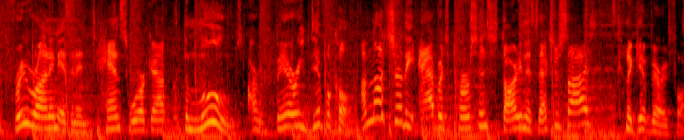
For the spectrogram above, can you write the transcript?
Free running is an intense workout, but the moves are very difficult. I'm not sure the average person starting this exercise is gonna get very far.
